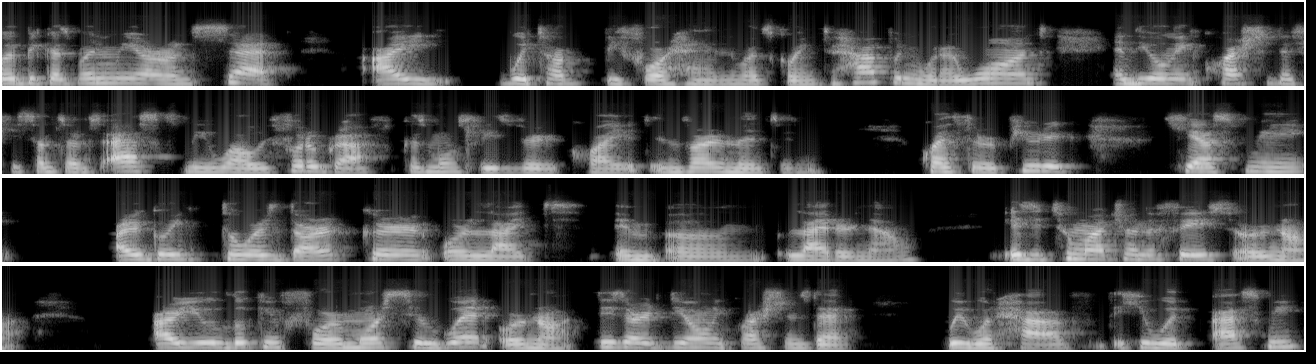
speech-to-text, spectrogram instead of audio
but because when we are on set i we talk beforehand what's going to happen what i want and the only question that he sometimes asks me while we photograph because mostly it's very quiet environment and quite therapeutic he asks me are you going towards darker or light um, lighter now? Is it too much on the face or not? Are you looking for more silhouette or not? These are the only questions that we would have he would ask me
